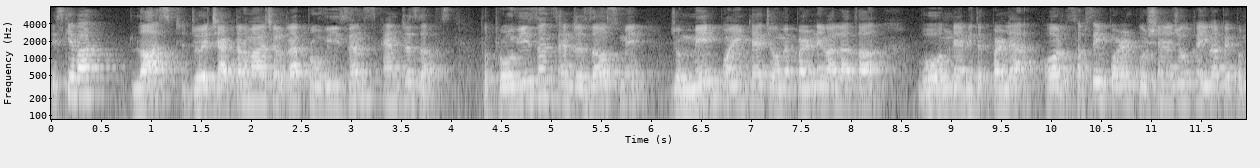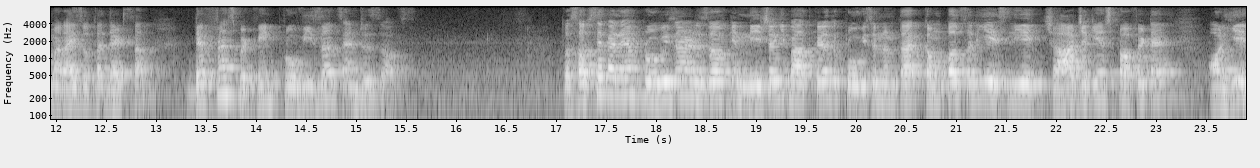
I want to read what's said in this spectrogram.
इसके बाद लास्ट जो ये चैप्टर हमारा चल रहा है प्रोविजंस एंड रिजर्व्स तो प्रोविजंस एंड रिजर्व्स में जो मेन पॉइंट है, जो हमें पढ़ने वाला था, वो हमने अभी तक पढ़ लिया। और सबसे इंपॉर्टेंट क्वेश्चन है जो कई बार पेपर में राइज होता है that's the difference between provisions and reserves तो सबसे पहले हम प्रोविज़न एंड रिज़र्व के नेचर की बात करें तो प्रोविज़न बनता है कंपलसरी है, इसलिए चार्ज अगेंस्ट प्रॉफिट है। और ये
